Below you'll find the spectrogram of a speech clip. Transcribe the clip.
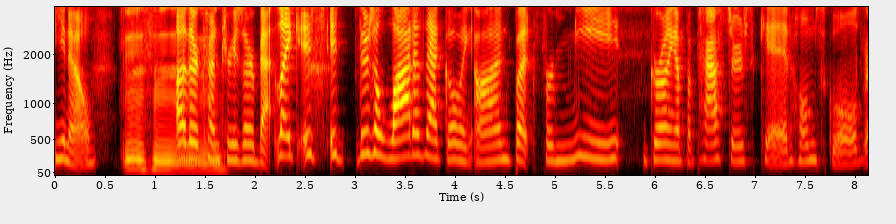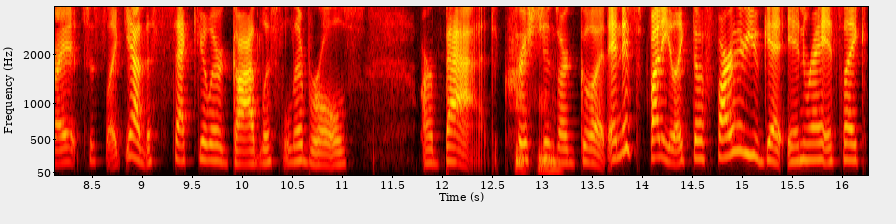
You know, mm-hmm. other countries are bad. Like it, it. There's a lot of that going on. But for me, growing up a pastor's kid, homeschooled, right? It's just like, yeah, the secular, godless liberals are bad. Christians are good. And it's funny, like the farther you get in, right? It's like,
